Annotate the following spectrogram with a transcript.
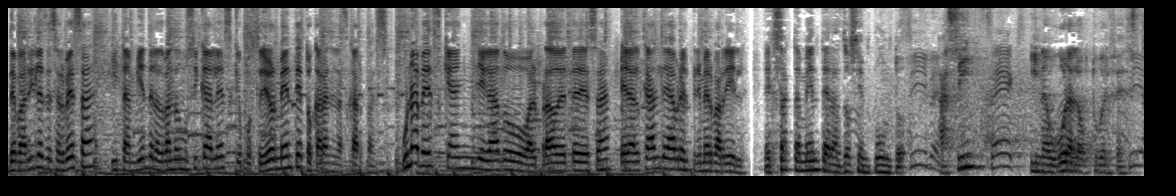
de barriles de cerveza y también de las bandas musicales que posteriormente tocarán en las carpas. Una vez que han llegado al Prado de Teresa, el alcalde abre el primer barril, exactamente a las 12 en punto. Así inaugura la Oktoberfest,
